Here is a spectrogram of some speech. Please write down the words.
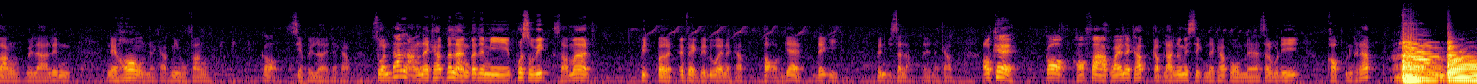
ฟังเวลาเล่นในห้องนะครับมีหูฟังก็เสียบไปเลยนะครับ ส่วนด้านหลังนะครับ ด้านหลังก็จะมีพุทสวิกสามารถปิดเปิดเอฟเฟกได้ด้วยนะครับ ต่อแยกได้อีกเป็นอิสระเลยนะครับ โอเค ก็ขอฝากไว้นะครับ กับร้านนูมิสิกนะครับผมนะสำหรับวันนี้ขอบคุณครับ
